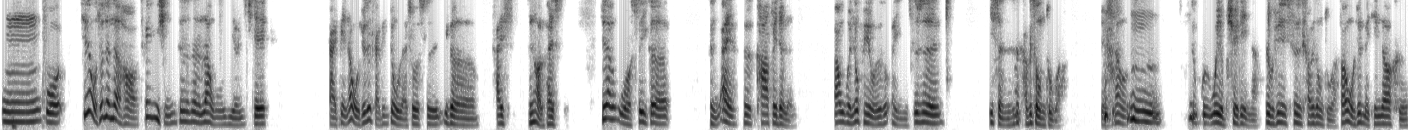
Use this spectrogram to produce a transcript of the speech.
嗯，我其实我说真的哈，这个疫情真的是让我有一些改变。那我觉得改变对我来说是一个开始，很好的开始。就像我是一个很爱喝咖啡的人，然后我很多朋友都说，哎，你是不是医生？你是不是咖啡中毒啊？对，那我嗯。我我也不确定啊，我不确定是不是咖啡中毒啊。反正我就每天都要喝，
